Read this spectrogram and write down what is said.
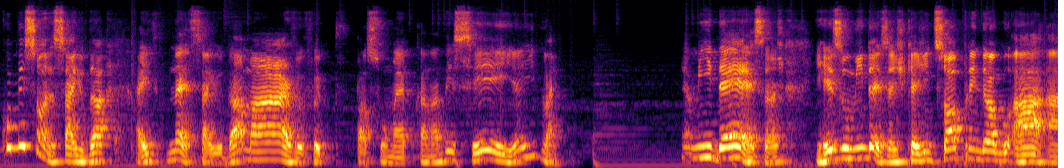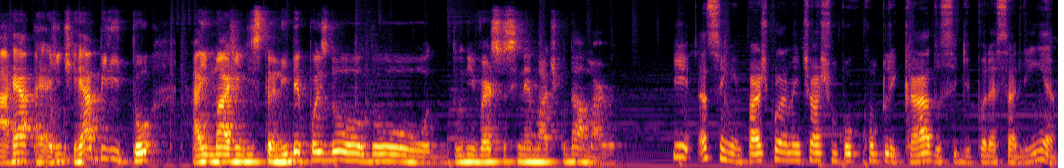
começou, né? Saiu da, aí, né, saiu da Marvel, foi, passou uma época na DC e aí vai. A minha ideia é essa. Acho, e resumindo é isso, acho que a gente só aprendeu a, a, a, a gente reabilitou a imagem de Stan Lee depois do, do, do universo cinemático da Marvel. E, assim, particularmente eu acho um pouco complicado seguir por essa linha,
